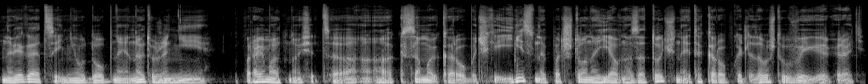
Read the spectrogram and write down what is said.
Навигация неудобная, но это уже не к Prime относится, а, а к самой коробочке. Единственное, под что она явно заточена, это коробка для того, чтобы в игры играть.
